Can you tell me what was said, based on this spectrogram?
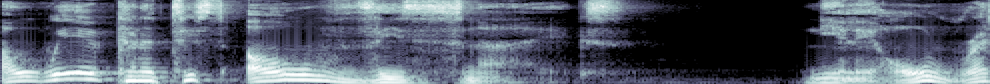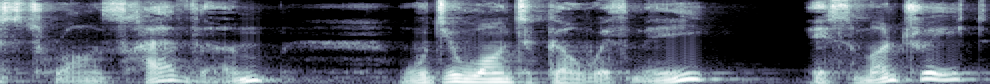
Where can I taste all these snacks? Nearly all restaurants have them. Would you want to go with me? It's my treat.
